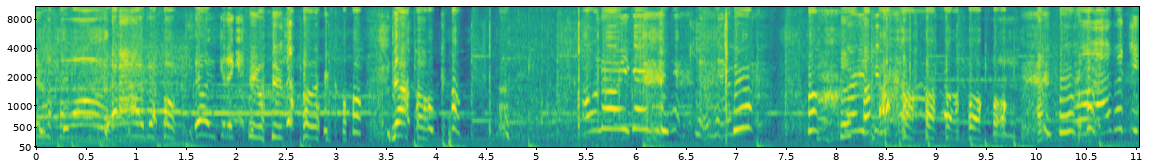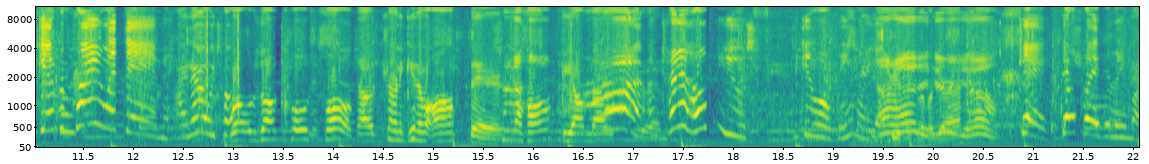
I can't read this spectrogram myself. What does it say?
in the water. Ow, no. No, he's gonna kill me with his other claw. No, come. Oh no, you guys can't kill him. Well, that's what you get for playing with them. I know, we told Well, it was all Cole's fault. I was trying to get him off there. No. Be all nice Ah, to I'm trying to help you. You get a little thing. There you go. Alrighty, here we go. Okay, don't play with them anymore.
